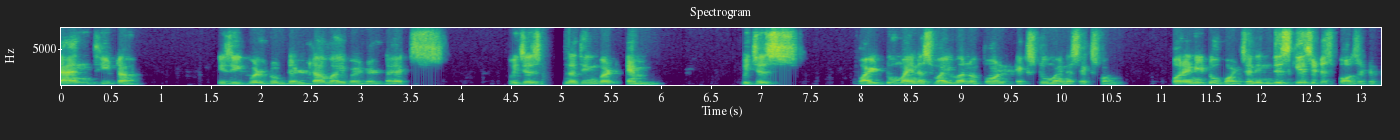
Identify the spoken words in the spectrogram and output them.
tan theta is equal to delta y by delta x, which is nothing but m, which is y2 minus y1 upon x2 minus x1 for any two points. And in this case, it is positive.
